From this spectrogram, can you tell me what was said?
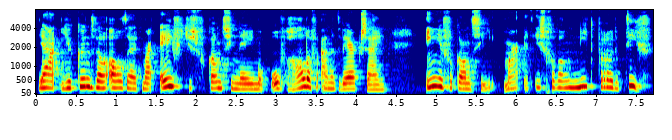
ja, je kunt wel altijd maar eventjes vakantie nemen of half aan het werk zijn in je vakantie, maar het is gewoon niet productief.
